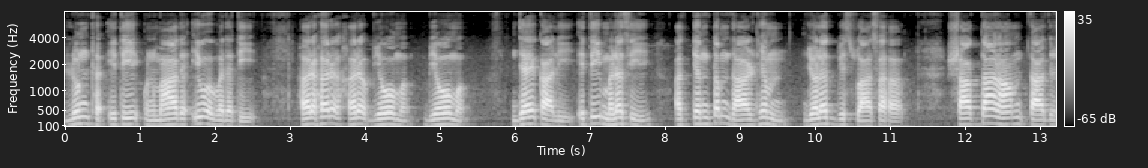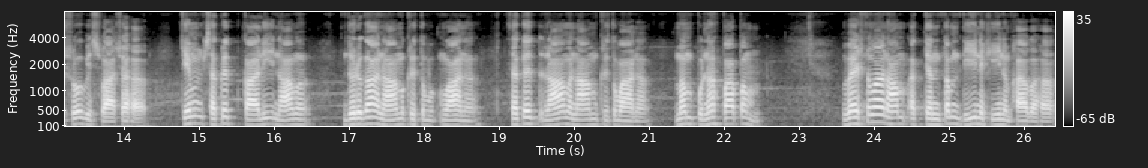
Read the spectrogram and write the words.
लुंठ इति उन्माद इव वदति। हर हर हर व्योम व्योम जय काली इति मनसि अत्यंतं दार्ढ़्यं ज्वलद्विश्वासः। शाक्ता तादृशो विश्वास। किं सकृत काली नाम दुर्गा नाम कृतवान सकृत राम नाम कृतवान, मम पुनः पापम। वैष्णवानाम अत्यंतं दीनहीन भाव।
